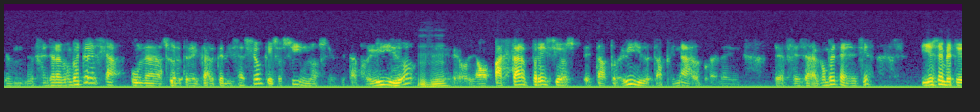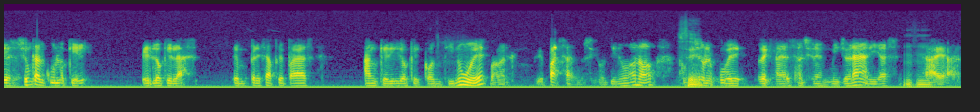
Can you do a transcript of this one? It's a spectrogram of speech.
en defensa de la competencia, una suerte de cartelización, que eso sí no se, está prohibido, eh, digamos, pactar precios está prohibido, está penado por la ley de defensa de la competencia, y esa investigación calculo que es lo que las empresas preparadas han querido que continúe, va a ver qué pasa, si continúa o no, porque eso le puede recaer sanciones millonarias a,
